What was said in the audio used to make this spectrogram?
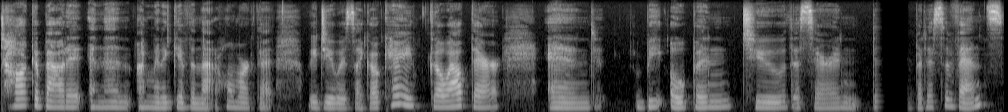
talk about it, and then I'm going to give them that homework that we do. Is like, okay, go out there and be open to the serendipitous events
